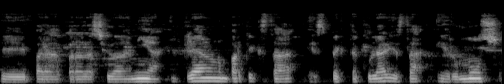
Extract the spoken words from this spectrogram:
eh, para, para, la ciudadanía y crearon un parque que está espectacular y está hermoso.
